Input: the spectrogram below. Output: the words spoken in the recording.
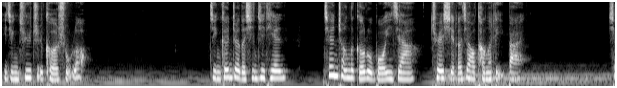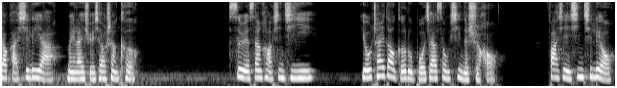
已经屈指可数了。紧跟着的星期天，虔诚的格鲁伯一家缺席了教堂的礼拜。小卡西利亚没来学校上课。四月三号星期一，邮差到格鲁伯家送信的时候，发现星期六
